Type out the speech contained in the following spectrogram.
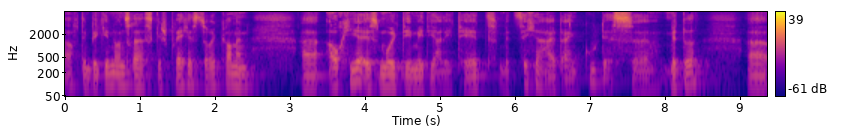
auf den Beginn unseres Gespräches zurückkommen. Äh, auch hier ist Multimedialität mit Sicherheit ein gutes äh, Mittel, äh,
